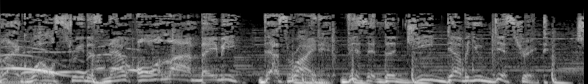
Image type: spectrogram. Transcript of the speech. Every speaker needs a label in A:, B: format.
A: Black Wall Street is now online, baby. That's right. Visit the GW District.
